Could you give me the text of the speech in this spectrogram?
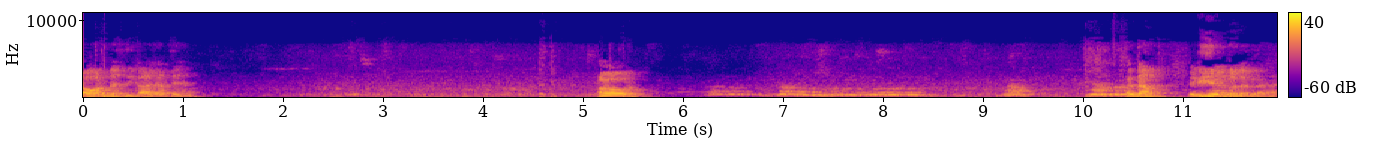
और नज़दीक आ जाते हैं। और एकदम रियल में लग रहा है।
